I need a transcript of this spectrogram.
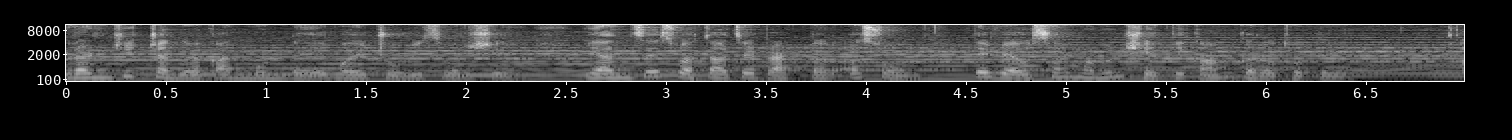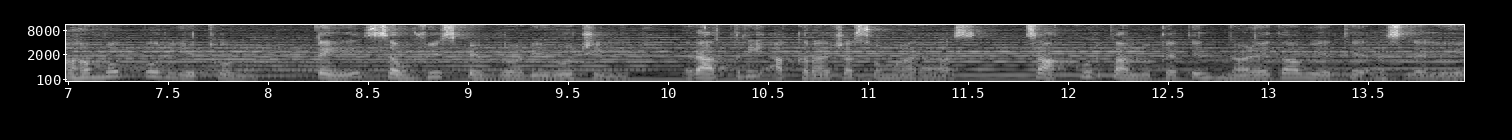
रणजित चंद्रकांत मुंडे वय चोवीस वर्षे यांचे स्वतःचे ट्रॅक्टर असून ते व्यवसाय म्हणून शेती काम करत होते. अहमदपूर येथून ते सव्वीस फेब्रुवारी रोजी रात्री अकराच्या सुमारास चाकूर तालुक्यातील नळेगाव येथे असलेले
